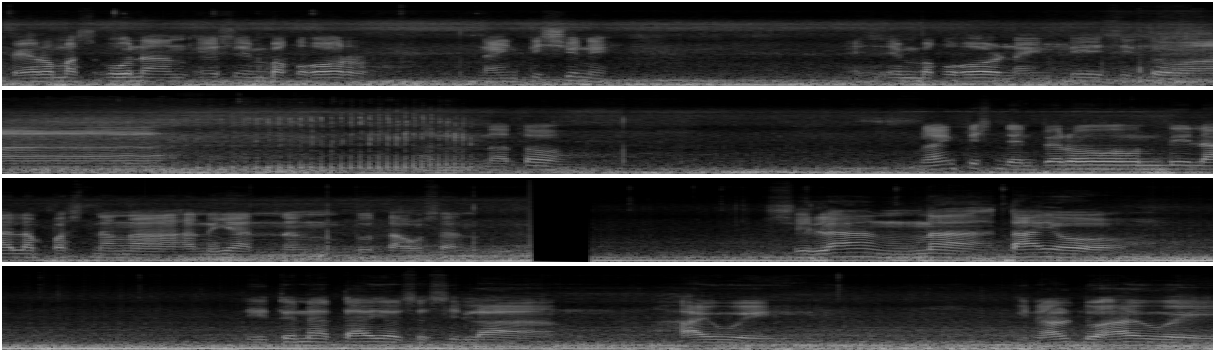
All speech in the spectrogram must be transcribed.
Pero mas una ang SM Bacoor. 90s yun eh. SM Bacoor 90s ito mga ano na to. 90s din pero hindi lalampas ng ah, ano yan ng 2000. Silang na tayo. Dito na tayo sa Silang Highway. Ginaldo Highway.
